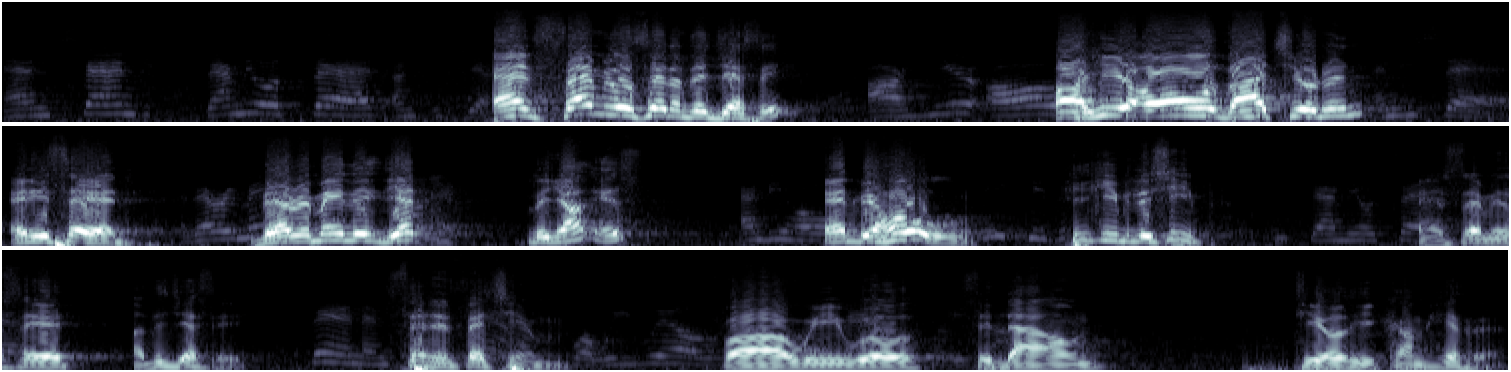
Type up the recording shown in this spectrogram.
And Sam, Samuel said unto Jesse, And Samuel said unto Jesse, Are here all? Are here all thy children? And he said, And he said, There remain There remaineth yet the youngest, And behold, and behold, he keepeth he keepeth the sheep. And Samuel said, And Samuel said unto Jesse, Send and, Send and fetch him, for we will, For we will sit down till he come hither.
